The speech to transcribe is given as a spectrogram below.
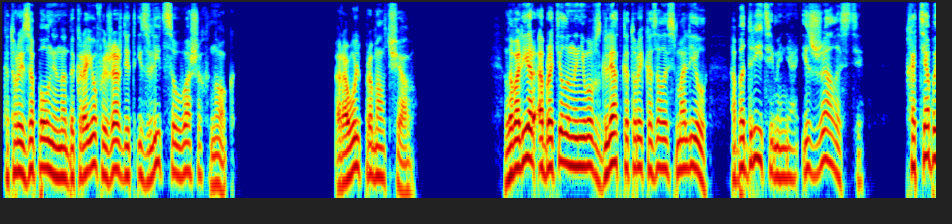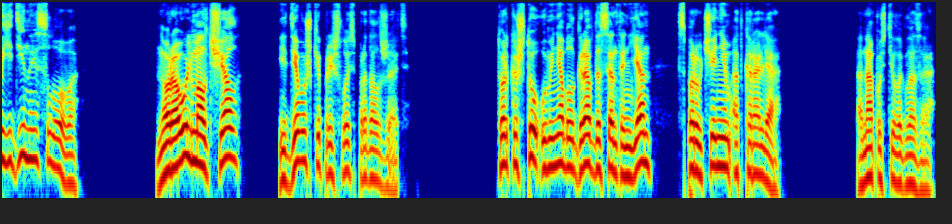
которое заполнено до краев и жаждет излиться у ваших ног. Рауль промолчал. Лавальер обратила на него взгляд, который, казалось, молил «Ободрите меня из жалости, хотя бы единое слово». Но Рауль молчал, и девушке пришлось продолжать. «Только что у меня был граф де Сент-Эньян с поручением от короля». Она опустила глаза.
